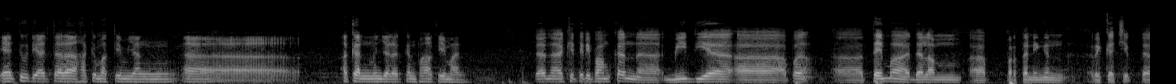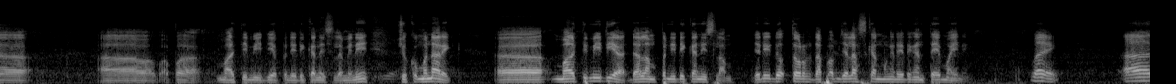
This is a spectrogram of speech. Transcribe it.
Yang itu di antara hakim-hakim yang uh, akan menjalankan penghakiman. Dan uh, kita dipahamkan uh, media uh, apa uh, tema dalam uh, pertandingan reka cipta uh, apa multimedia pendidikan Islam ini cukup menarik. Uh, multimedia dalam pendidikan Islam. Jadi doktor dapat menjelaskan mengenai dengan tema ini. Baik. Uh,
